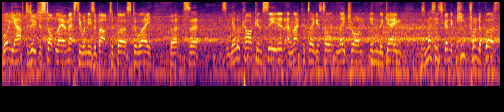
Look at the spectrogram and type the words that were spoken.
what you have to do to stop Leo Messi when he's about to burst away. But uh, it's a yellow card conceded, and that could take its toll later on in the game. As Messi's going to keep trying to burst.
